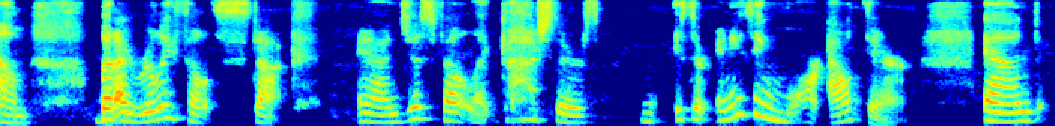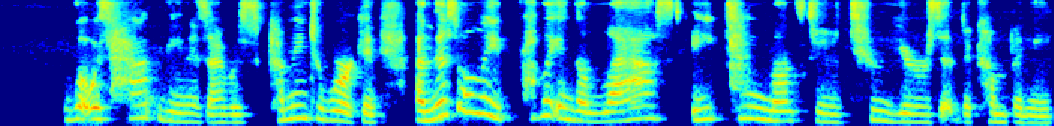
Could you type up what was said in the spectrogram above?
Um, but i really felt stuck and just felt like, gosh, there's, is there anything more out there? And what was happening is I was coming to work, and, and this only probably in the last 18 months to two years at the company,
